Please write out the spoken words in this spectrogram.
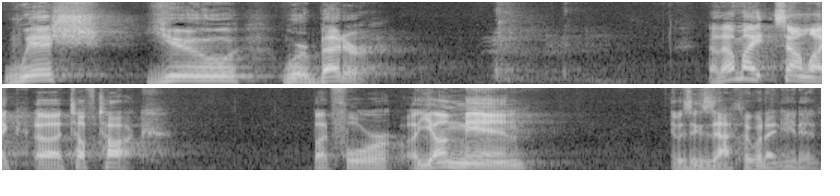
Wish you were better. Now, that might sound like uh, tough talk, but for a young man, it was exactly what I needed.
